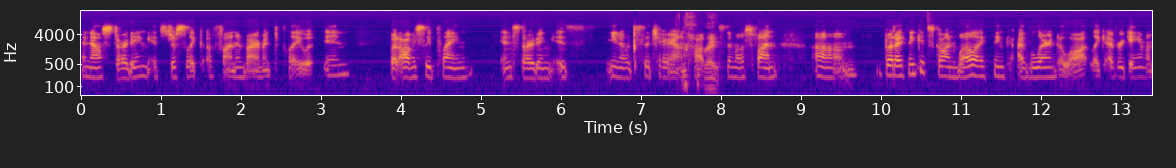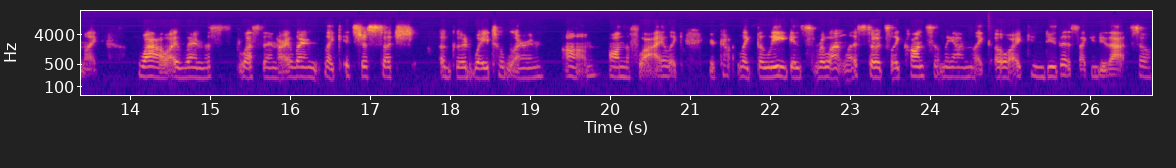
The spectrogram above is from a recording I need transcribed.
and now starting it's just like a fun environment to play in but obviously playing and starting is you know, it's the cherry on top. Right. It's the most fun. Um, but I think it's gone well. I think I've learned a lot. Like every game, I'm like, wow, I learned this lesson, or I learned like it's just such a good way to learn um, on the fly. Like you're like the league is relentless, so it's like constantly I'm like, oh, I can do this, I can do that. So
